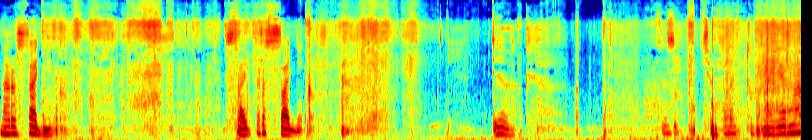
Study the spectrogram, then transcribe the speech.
на розсадник. Сайт розсадник. Так. Це тут, наверное.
